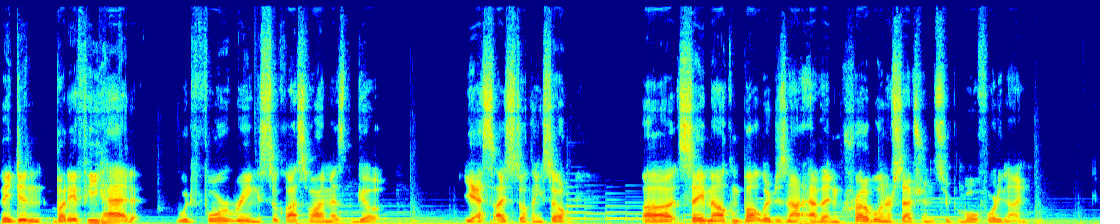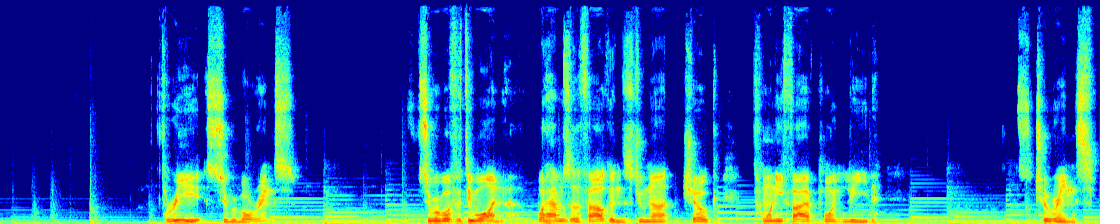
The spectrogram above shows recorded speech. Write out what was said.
They didn't, but if he had, would four rings still classify him as the GOAT? Yes, I still think so. Uh, say Malcolm Butler does not have that incredible interception in Super Bowl 49 three Super Bowl rings. Super Bowl 51. What happens to the Falcons? Do not choke. 25 point lead. It's two rings.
